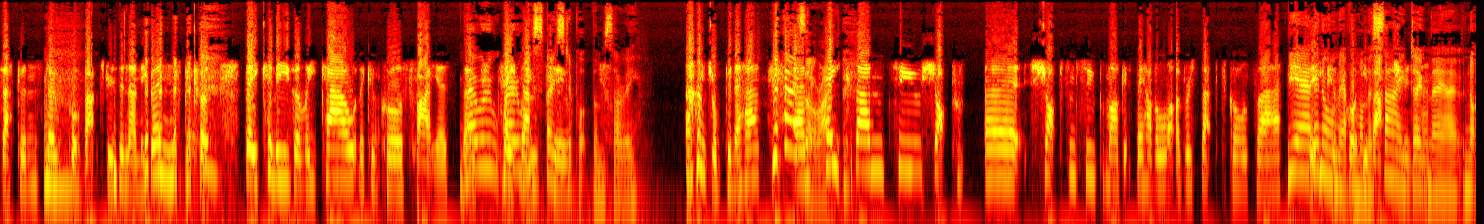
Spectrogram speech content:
seconds. Don't put batteries in any bins because they can either leak out, they can cause fires. So where are, where are we supposed to put them? Sorry. I'm jumping ahead. All right. Take them to shop, uh, shops and supermarkets. They have a lot of receptacles there. Yeah, they normally have them on the side, don't in. they? Uh, Not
